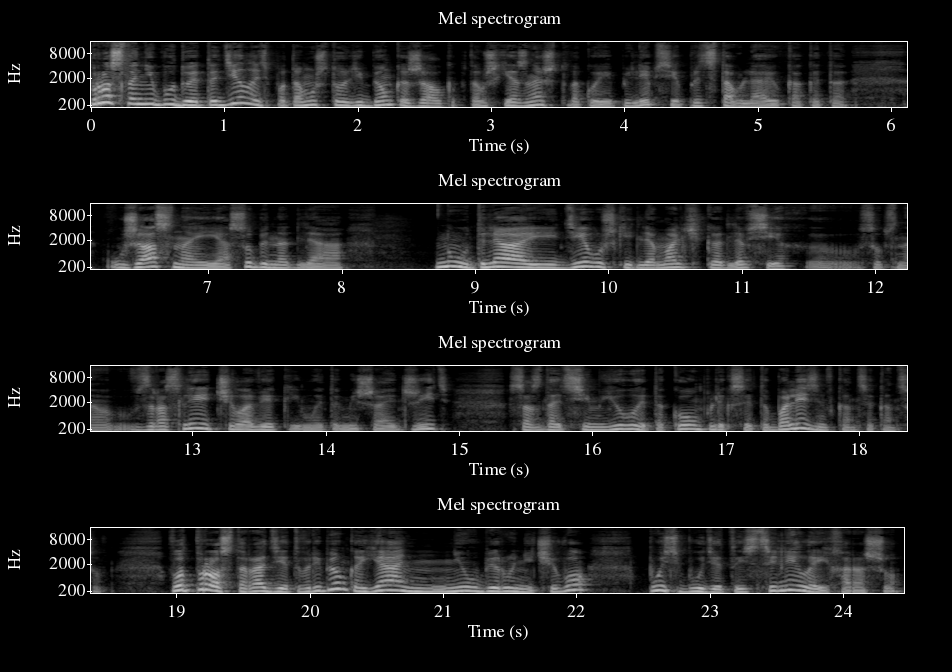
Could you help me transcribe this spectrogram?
Просто не буду это делать, потому что ребенка жалко, потому что я знаю, что такое эпилепсия, представляю, как это ужасно, и особенно для, ну, для и девушки, для мальчика, для всех. Э, собственно, взрослеет человек, ему это мешает жить, создать семью, это комплекс, это болезнь, в конце концов. Вот просто ради этого ребенка я не уберу ничего, пусть будет, исцелила и хорошо.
